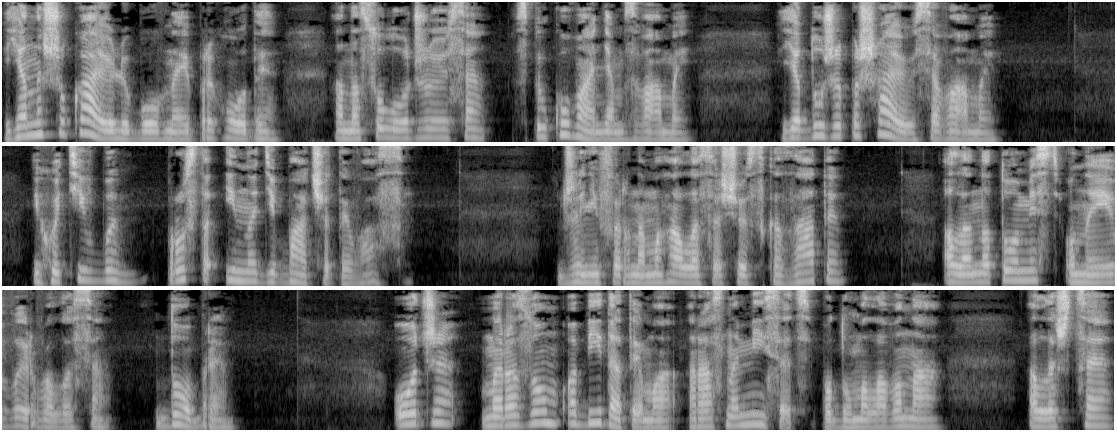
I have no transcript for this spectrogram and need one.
Я не шукаю любовної пригоди, а насолоджуюся спілкуванням з вами. Я дуже пишаюся вами і хотів би просто іноді бачити вас. Дженніфер намагалася щось сказати, але натомість у неї вирвалося добре. Отже, ми разом обідатимо раз на місяць, подумала вона, але ж це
